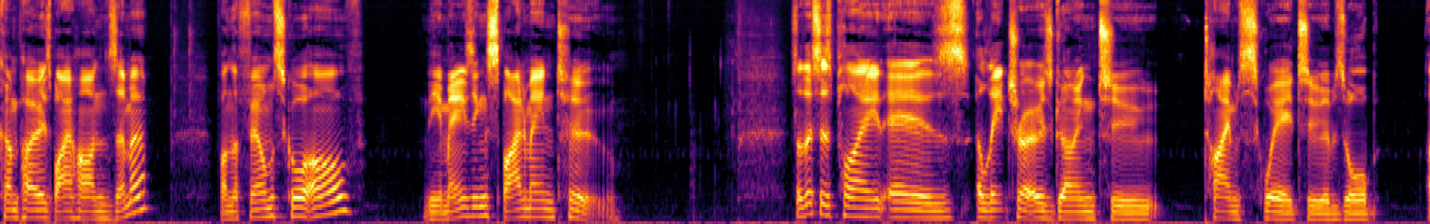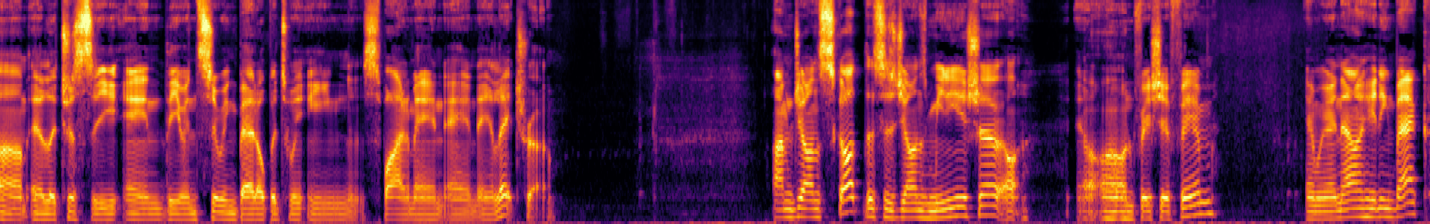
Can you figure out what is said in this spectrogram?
composed by Hans Zimmer from the film score of The Amazing Spider Man 2. So this is played as Electro is going to Times Square to absorb um, electricity and the ensuing battle between Spider Man and Electro. I'm John Scott. This is John's Media Show on, on Fresh FM, and we are now heading back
